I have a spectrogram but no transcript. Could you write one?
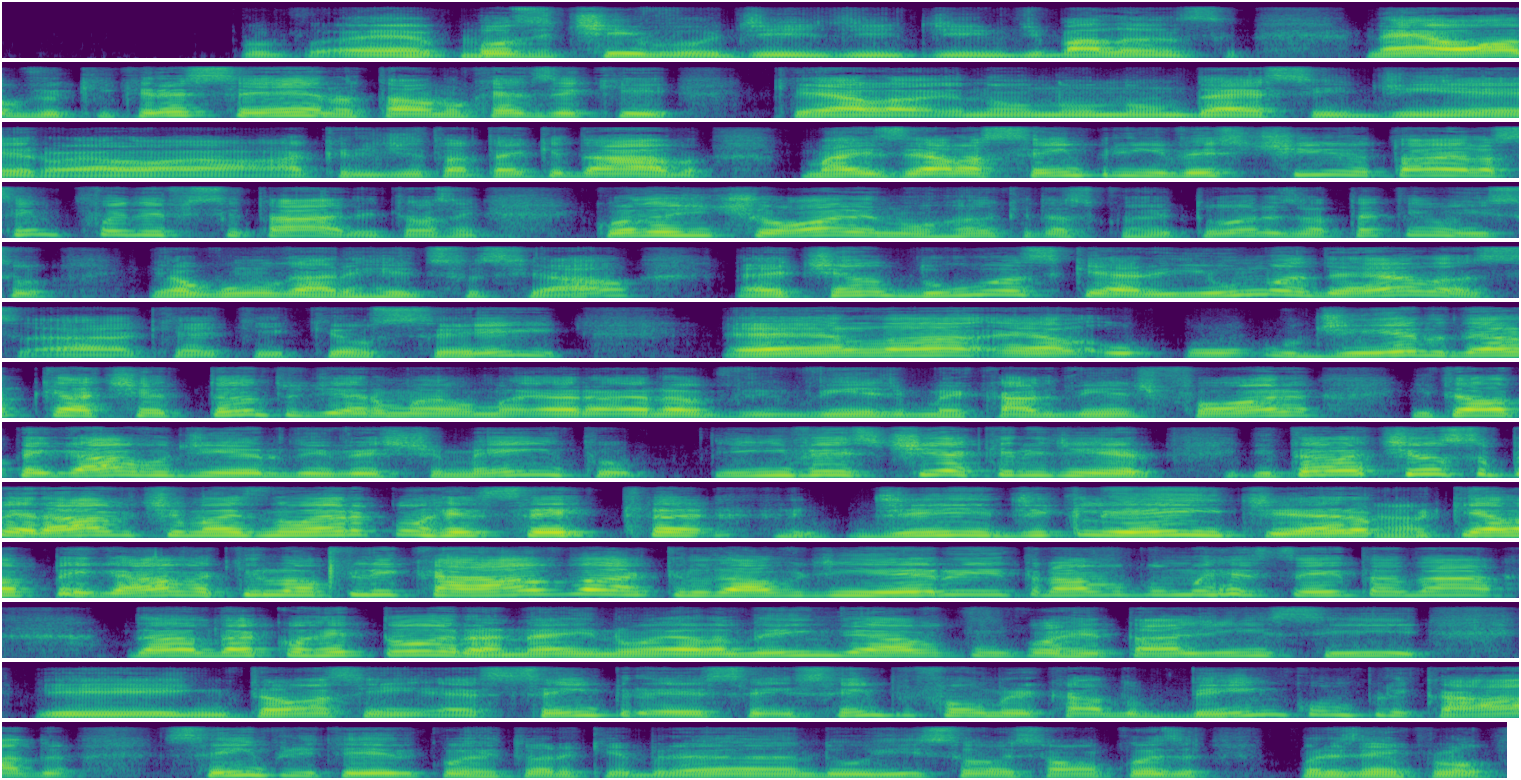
é, positivo de, de, de, de, balanço. Né? Óbvio que crescendo tal, não quer dizer que, que ela não, não, não desse dinheiro, ela acredita até que dava, mas ela sempre investiu, tal, ela sempre foi deficitária. Então, assim, quando a gente olha no ranking das corretoras, até tenho isso em algum lugar em rede social, é, tinha duas que eram, e uma delas, a, que, que, que eu sei, ela, ela o, o, dinheiro dela, porque ela tinha tanto dinheiro, uma, uma, era, era, vinha de mercado, vinha de fora, então ela pegava o dinheiro do investimento e investia aquele dinheiro. Então ela tinha o superávit, mas não era com receita de, de cliente, era é. porque ela pegava aquilo, aplicava, aquilo dava o dinheiro e entrava como receita da, da, da, corretora, né? E não, ela nem ganhava com corretagem em si. E então, assim, é sempre, é, sempre foi um mercado bem complicado, sempre teve corretora quebrando. Isso, isso é uma coisa, por exemplo,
